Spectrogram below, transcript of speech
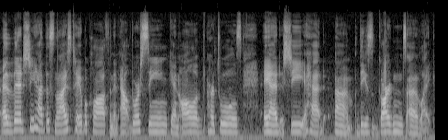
And then she had this nice tablecloth and an outdoor sink and all of her tools, and she had um, these gardens of like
